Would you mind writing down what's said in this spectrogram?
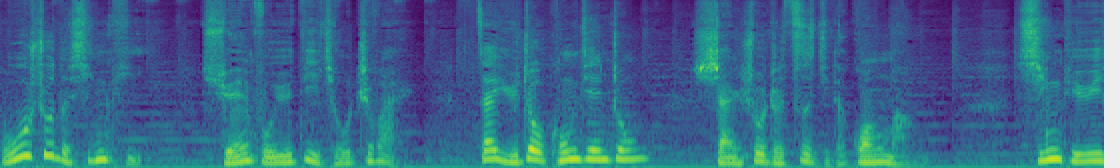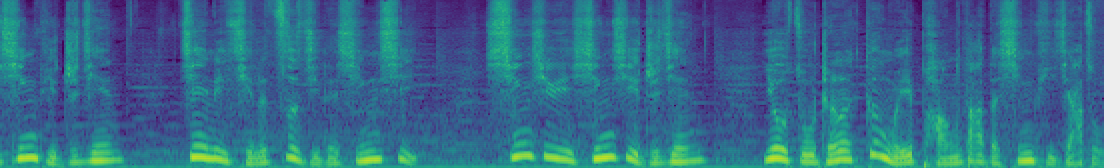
无数的星体悬浮于地球之外，在宇宙空间中闪烁着自己的光芒。星体与星体之间建立起了自己的星系，星系与星系之间又组成了更为庞大的星体家族。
